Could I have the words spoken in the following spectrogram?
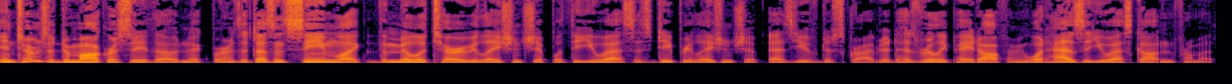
in terms of democracy, though, Nick Burns, it doesn't seem like the military relationship with the U.S., this deep relationship, as you've described it, has really paid off. I mean, what has the U.S. gotten from it?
